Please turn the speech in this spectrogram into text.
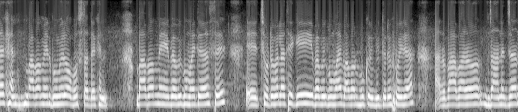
দেখেন, বাবা মেয়ের ঘুমের অবস্থা দেখেন। বাবা মেয়ে এভাবে ঘুমাইতে আছে এ ছোটবেলা থেকেই এভাবে ঘুমায় বাবার বুকের ভিতরে ফইরা। আর বাবারও জানে যান,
